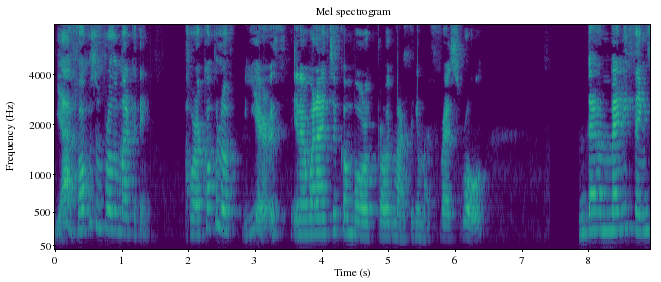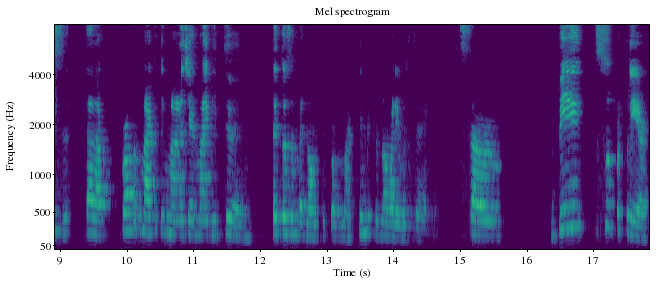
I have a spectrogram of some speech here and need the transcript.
Yeah focus on product marketing. For a couple of years you know when i took on board product marketing in my first role there are many things that a product marketing manager might be doing that doesn't belong to product marketing because nobody was doing it. So be super clear.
